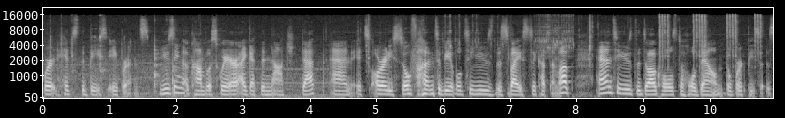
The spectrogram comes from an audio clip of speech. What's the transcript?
where it hits the base aprons. Using a combo square, I get the notch depth and it's already so fun to be able to use this vise to cut them up and to use the dog holes to hold down the workpieces.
